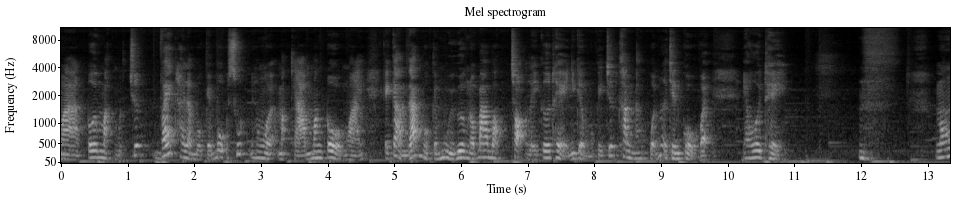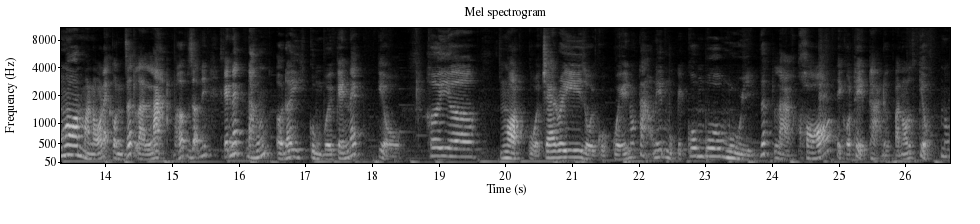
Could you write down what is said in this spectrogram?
mà tôi mặc một chiếc vest hay là một cái bộ sút không rồi mặc cái áo măng tô ở ngoài cái cảm giác một cái mùi hương nó bao bọc trọn lấy cơ thể như kiểu một cái chiếc khăn đang quấn ở trên cổ vậy. Eo ơi thề. Nó ngon mà nó lại còn rất là lạ và hấp dẫn ấy cái nét đắng ở đây cùng với cái nét kiểu hơi uh, ngọt của cherry rồi của quế nó tạo nên một cái combo mùi rất là khó để có thể thả được và nó kiểu nó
